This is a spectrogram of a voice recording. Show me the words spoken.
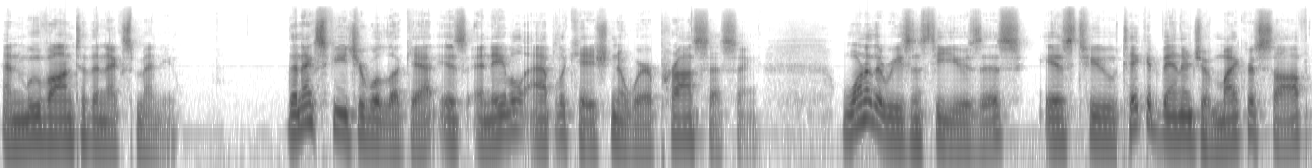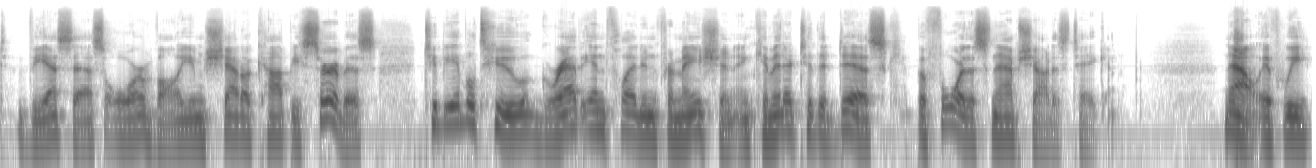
and move on to the next menu. The next feature we'll look at is Enable Application Aware Processing. One of the reasons to use this is to take advantage of Microsoft VSS or Volume Shadow Copy service to be able to grab in-flight information and commit it to the disk before the snapshot is taken. Now, if we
